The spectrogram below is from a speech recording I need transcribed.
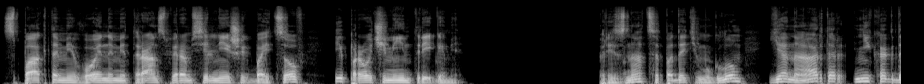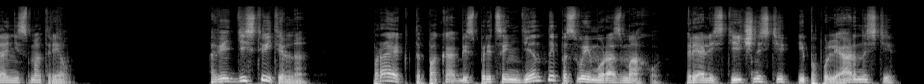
с пактами, войнами, трансфером сильнейших бойцов и прочими интригами. Признаться, под этим углом я на Артер никогда не смотрел. А ведь действительно, проект-то пока беспрецедентный по своему размаху, реалистичности и популярности.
